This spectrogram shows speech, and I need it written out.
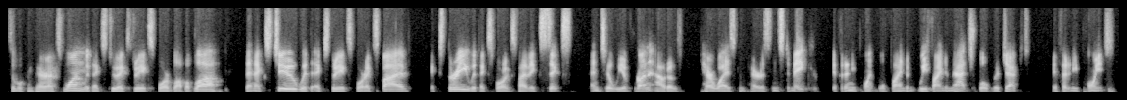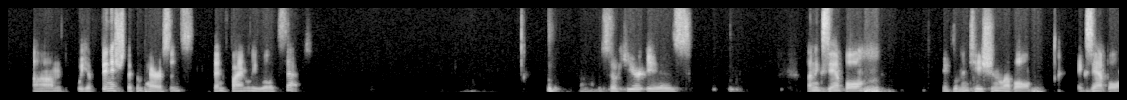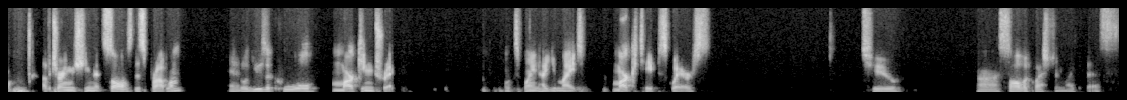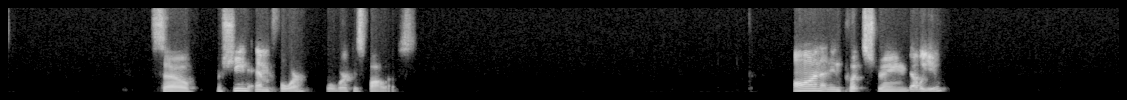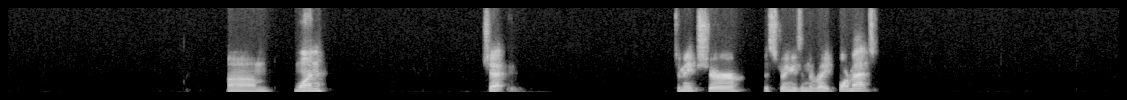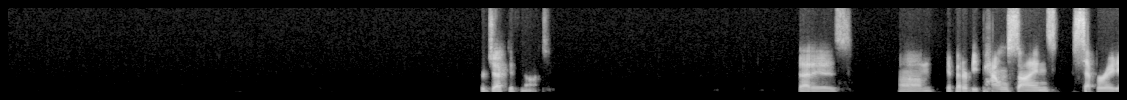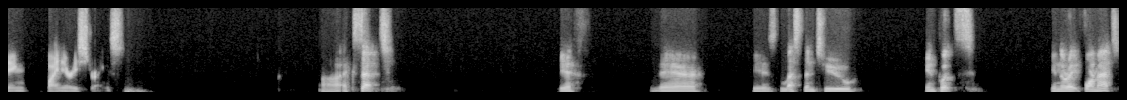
So we'll compare x1 with x2, x3, x4, blah, blah, blah, then x2 with x3, x4, x5, x3 with x4, x5, x6, until we have run out of pairwise comparisons to make. If at any point we'll find a, we find a match, we'll reject. If at any point um, we have finished the comparisons, then finally we'll accept. Um, so here is an example, implementation level example of a Turing machine that solves this problem, and it'll use a cool marking trick. We'll explain how you might mark tape squares to uh, solve a question like this. So machine M4 will work as follows. On an input string W, um, one, check to make sure the string is in the right format. Reject if not. That is, um, it better be pound signs separating binary strings. Uh, except if there is less than two inputs in the right format.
